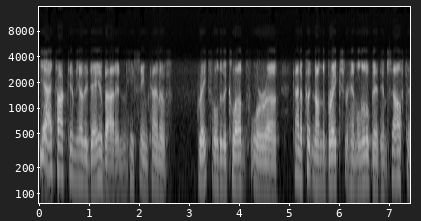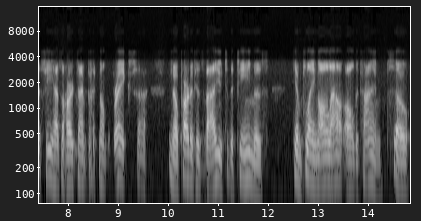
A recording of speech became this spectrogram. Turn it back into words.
Yeah, I talked to him the other day about it, and he seemed kind of grateful to the club for uh, kind of putting on the brakes for him a little bit himself because he has a hard time putting on the brakes. Uh, you know, part of his value to the team is him playing all out all the time. So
